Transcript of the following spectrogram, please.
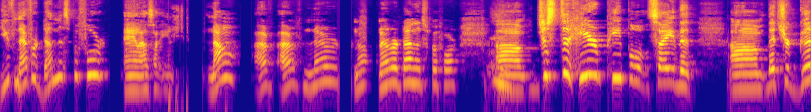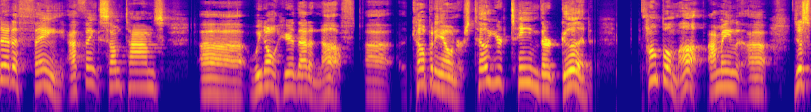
you've never done this before, and I was like, no. I've I've never no never done this before. Um, just to hear people say that um, that you're good at a thing, I think sometimes Uh, we don't hear that enough. Uh, company owners, tell your team they're good. Pump them up. I mean, uh, just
